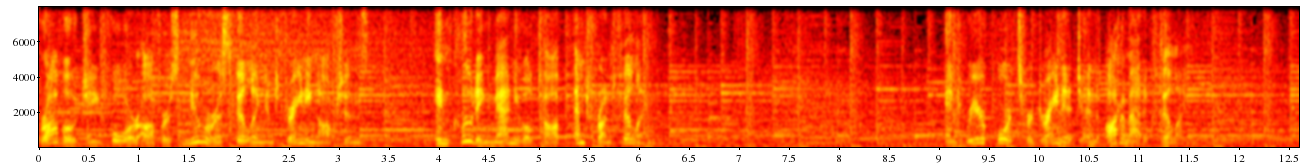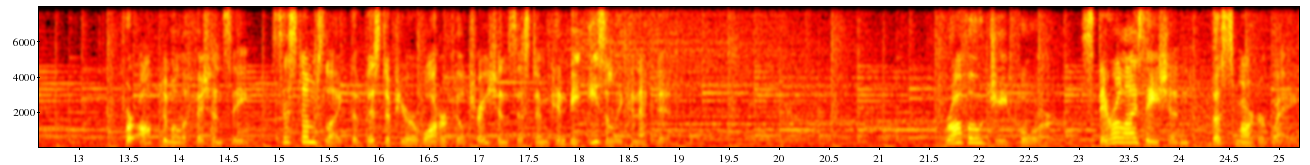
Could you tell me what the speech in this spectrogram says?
Bravo G4 offers numerous filling and draining options, including manual top and front filling, and rear ports for drainage and automatic filling. For optimal efficiency, systems like the VistaPure water filtration system can be easily connected. Bravo G4, sterilization the smarter way.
